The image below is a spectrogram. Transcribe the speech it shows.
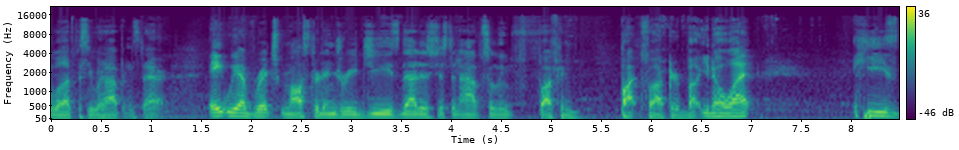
we'll have to see what happens there. 8, we have Rich, Mostert injury. Jeez, that is just an absolute fucking butt fucker. But you know what? He's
